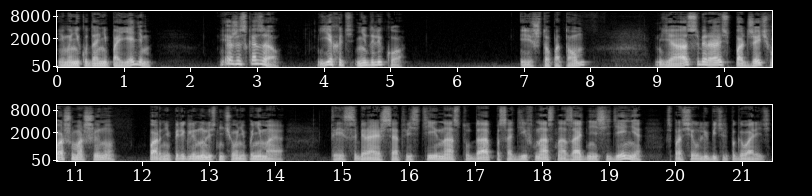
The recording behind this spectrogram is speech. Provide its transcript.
И мы никуда не поедем?» «Я же сказал, ехать недалеко». «И что потом?» «Я собираюсь поджечь вашу машину». Парни переглянулись, ничего не понимая. «Ты собираешься отвезти нас туда, посадив нас на заднее сиденье?» — спросил любитель поговорить.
